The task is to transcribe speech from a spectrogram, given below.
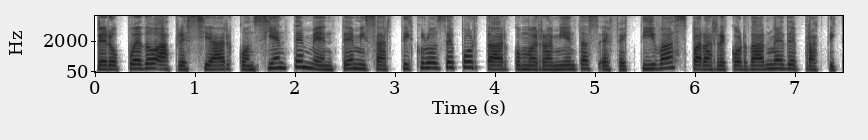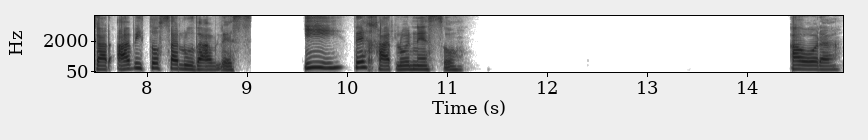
Pero puedo apreciar conscientemente mis artículos de portar como herramientas efectivas para recordarme de practicar hábitos saludables y dejarlo en eso. Ahora,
